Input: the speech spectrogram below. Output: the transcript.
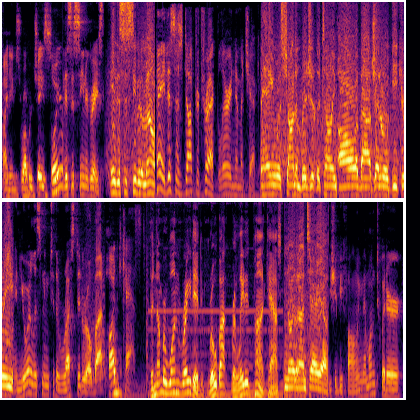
My name's Robert J. Sawyer. This is Sina Grace. Hey, this is Stephen Amell. Hey, this is Dr. Trek, Larry Nemecek. Hanging with Sean and Bridget, they're telling all about general geekery. And you are listening to the Rusted Robot Podcast. The number one rated robot related podcast. Northern Ontario. You should be following them on Twitter.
